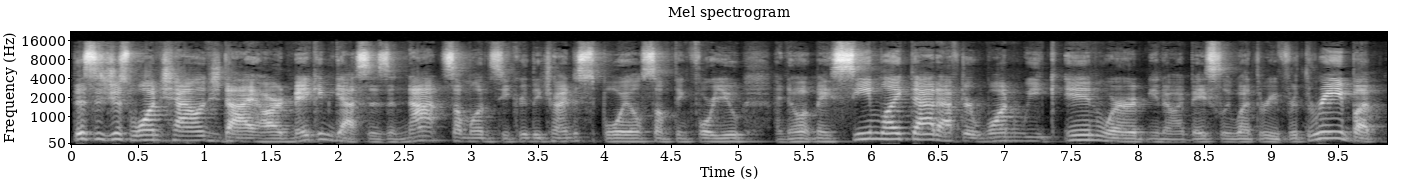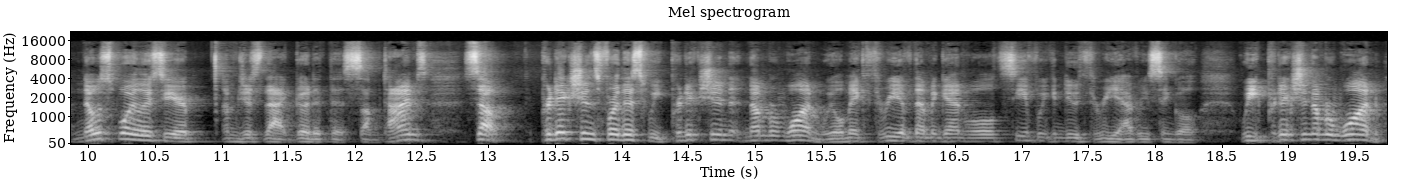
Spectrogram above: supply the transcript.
this is just one challenge diehard making guesses and not someone secretly trying to spoil something for you. I know it may seem like that after one week in where, you know, I basically went three for three, but no spoilers here. I'm just that good at this sometimes. So Predictions for this week. Prediction number one. We will make three of them again. We'll see if we can do three every single week. Prediction number one.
